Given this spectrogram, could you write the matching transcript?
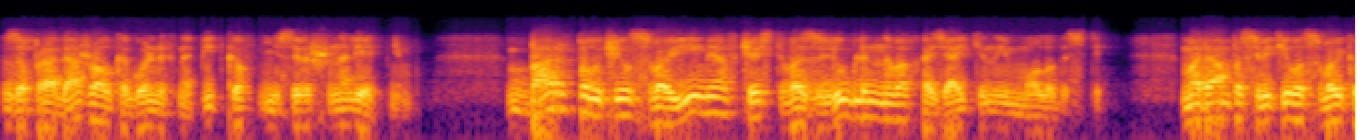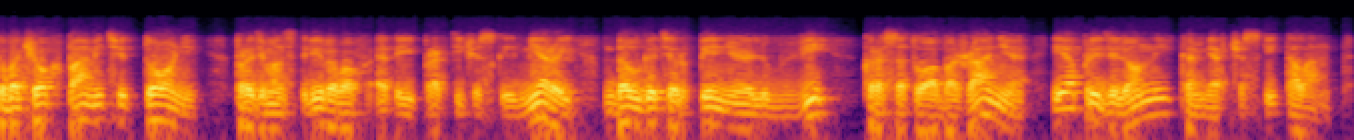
за продажу алкогольных напитков несовершеннолетним. Бар получил свое имя в честь возлюбленного хозяйкиной молодости. Мадам посвятила свой кабачок памяти Тони, продемонстрировав этой практической мерой долготерпение любви, красоту обожания и определенный коммерческий талант.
